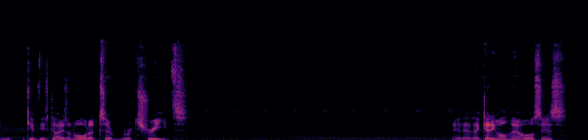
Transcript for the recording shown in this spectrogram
To give these guys an order to retreat. Yeah, they're, they're getting on their horses.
